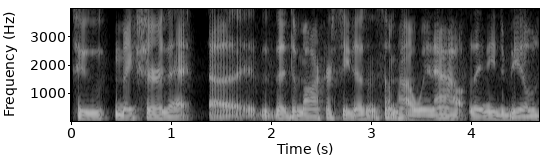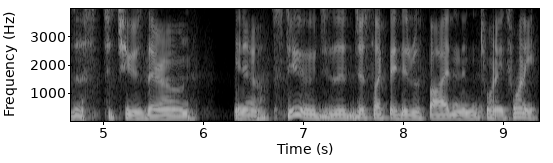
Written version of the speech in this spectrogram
to make sure that uh, the democracy doesn't somehow win out? They need to be able to, to choose their own, you know, stooge, just like they did with Biden in 2020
